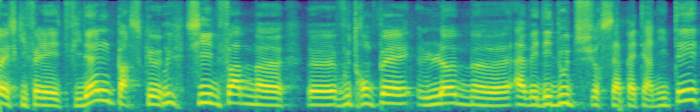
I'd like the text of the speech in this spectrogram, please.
Pourquoi est-ce qu'il fallait être fidèle? Parce que Oui. si une femme euh, euh, vous trompait, l'homme euh, avait des doutes sur sa paternité.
